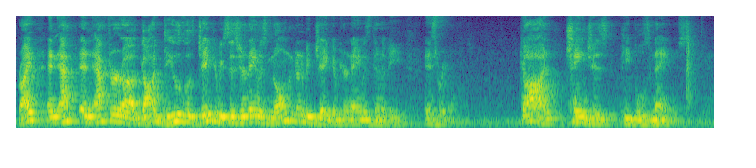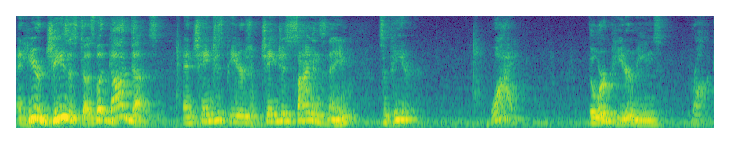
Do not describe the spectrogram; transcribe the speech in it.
right? And, af- and after uh, God deals with Jacob, He says, Your name is no longer going to be Jacob, your name is going to be Israel. God changes people's names. And here Jesus does what God does and changes Peter's changes Simon's name to Peter. Why? The word Peter means rock.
